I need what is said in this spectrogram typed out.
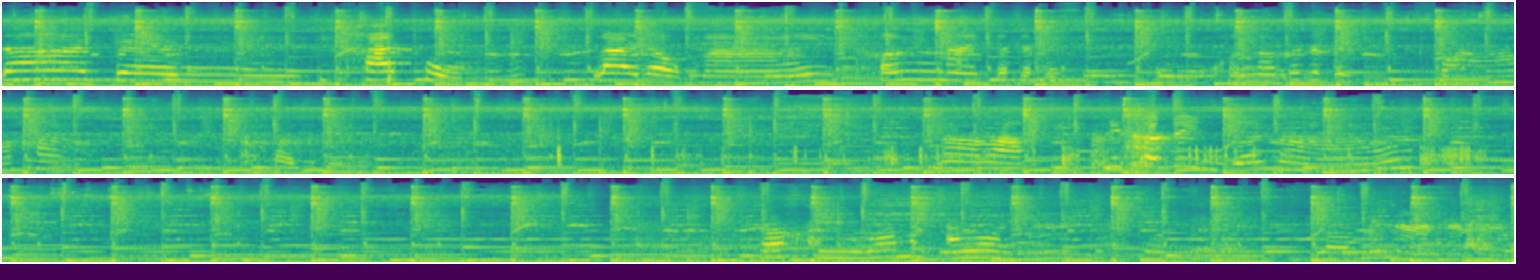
ได้เป็นที่คาดผมลายดอกไม้ ข้างในก็จะเป็นสีชมพูข้างในก็จะเป็นฟ้าค่ะอันใครเป็นยังไงน่ารักมีกระดิ่งด้วยนะ คือว่ามันอร่อยมากทุกคนเราไม่นานนะแต่เรา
